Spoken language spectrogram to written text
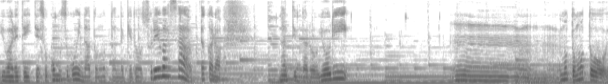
言われていてそこもすごいなと思ったんだけどそれはさだから何て言うんだろうよりうーんもっともっと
